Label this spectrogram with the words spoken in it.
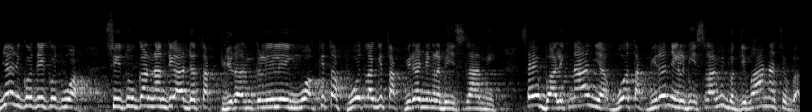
Jangan ikut-ikut. Wah, situ kan nanti ada takbiran keliling. Wah, kita buat lagi takbiran yang lebih islami. Saya balik nanya, buat takbiran yang lebih islami bagaimana coba?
